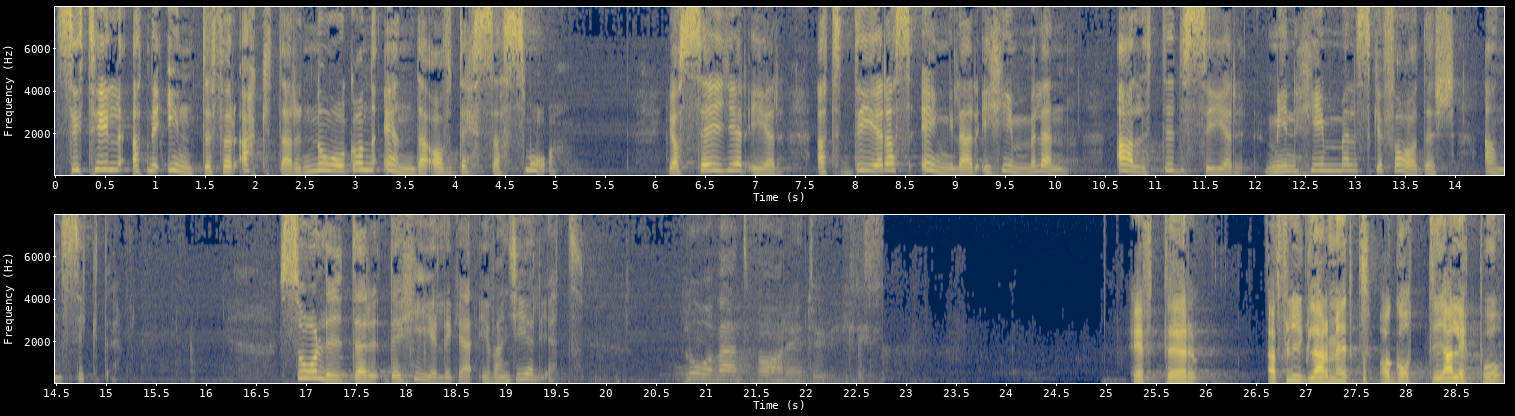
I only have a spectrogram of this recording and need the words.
Se till att ni inte föraktar någon enda av dessa små. Jag säger er att deras änglar i himmelen alltid ser min himmelske faders ansikte. Så lyder det heliga evangeliet. Lovad vare du, Kristus. Efter att flyglarmet har gått i Aleppo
